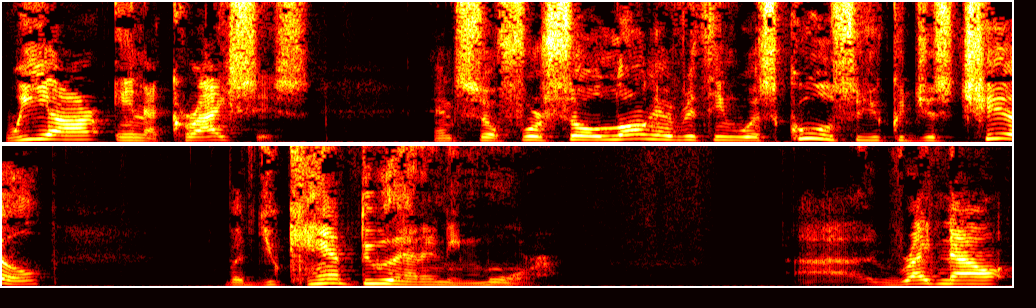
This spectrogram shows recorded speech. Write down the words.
we are in a crisis. And so for so long, everything was cool, so you could just chill, but you can't do that anymore. Uh, right now,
